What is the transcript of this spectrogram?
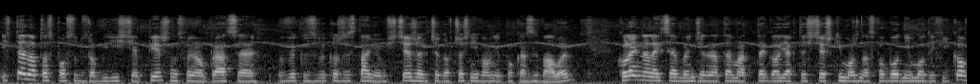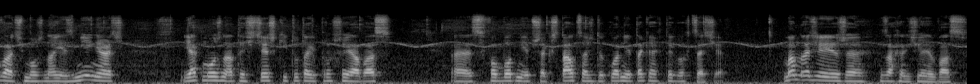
i w ten oto sposób zrobiliście pierwszą swoją pracę z wykorzystaniem ścieżek, czego wcześniej Wam nie pokazywałem. Kolejna lekcja będzie na temat tego, jak te ścieżki można swobodnie modyfikować, można je zmieniać, jak można te ścieżki, tutaj proszę ja Was, e, swobodnie przekształcać dokładnie tak, jak tego chcecie. Mam nadzieję, że zachęciłem Was.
